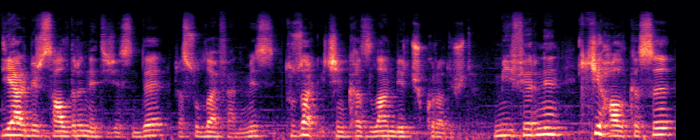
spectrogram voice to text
Diğer bir saldırı neticesinde Resulullah Efendimiz tuzak için kazılan bir çukura düştü. Miğferinin iki halkası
